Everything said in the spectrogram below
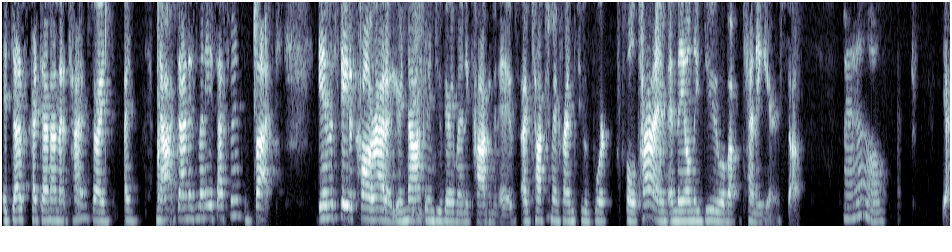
it does cut down on that time. So I I've not done as many assessments, but in the state of Colorado, you're not going to do very many cognitives. I've talked to my friends who have worked full time and they only do about 10 a year. So, wow. Yeah.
